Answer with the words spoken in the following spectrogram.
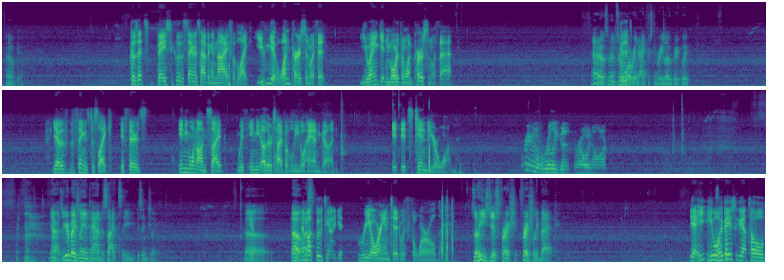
Okay. because that's basically the same as having a knife. Of like, you can get one person with it, you ain't getting more than one person with that. I don't know, some of them Civil War reenactors can reload pretty quick. Yeah, but the thing is just like if there's anyone on site with any other type of legal handgun, it, it's ten to your one. Or even a really good throwing arm. Alright, so you're basically in town to sightsee, essentially. Uh, Oh, And I s- Muck Boot's got to get reoriented with the world. so he's just fresh, freshly back. Yeah, he he well he basically got told,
